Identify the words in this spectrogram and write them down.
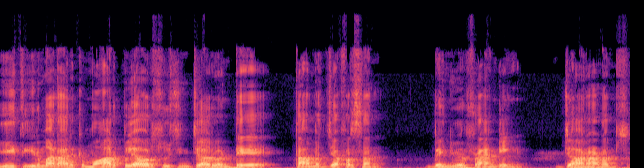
ఈ తీర్మానానికి మార్పులు ఎవరు సూచించారు అంటే Thomas Jefferson Benjamin Franklin John Adams.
